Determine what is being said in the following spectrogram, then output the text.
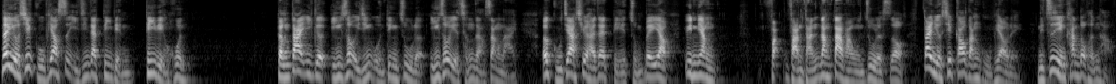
那有些股票是已经在低点低点混，等待一个营收已经稳定住了，营收也成长上来，而股价却还在跌，准备要酝酿反反弹，让大盘稳住的时候。但有些高档股票嘞，你之前看都很好，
